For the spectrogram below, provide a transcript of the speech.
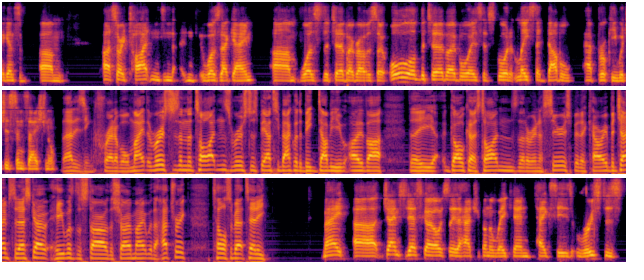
against the um, uh, sorry, Titans, and it was that game, um, was the Turbo Brothers. So all of the Turbo boys have scored at least a double at Brookie, which is sensational. That is incredible, mate. The Roosters and the Titans. Roosters bouncing back with a big W over the Gold Coast Titans that are in a serious bit of curry. But James Tedesco, he was the star of the show, mate, with a hat trick. Tell us about Teddy. Mate, uh, James Tedesco, obviously the hat trick on the weekend, takes his Roosters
